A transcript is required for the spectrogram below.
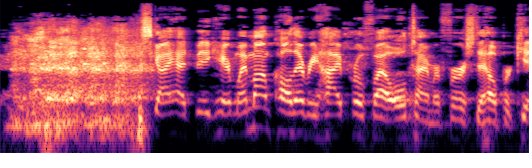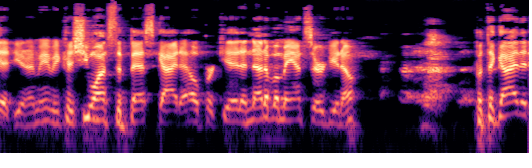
this guy had big hair. My mom called every high profile old timer first to help her kid, you know what I mean? Because she wants the best guy to help her kid, and none of them answered, you know? But the guy that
